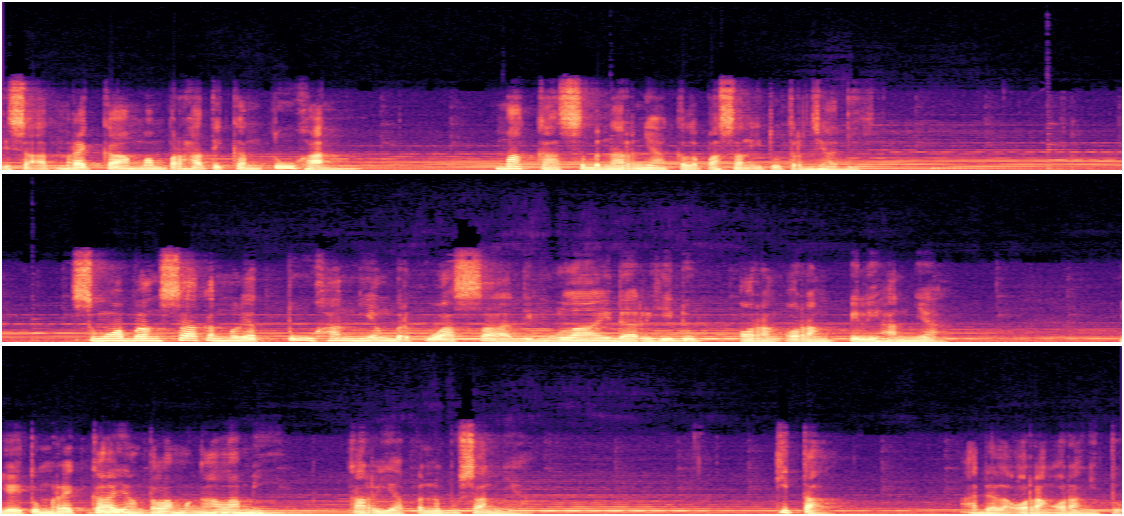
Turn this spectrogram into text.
di saat mereka memperhatikan Tuhan, maka sebenarnya kelepasan itu terjadi. Semua bangsa akan melihat Tuhan yang berkuasa dimulai dari hidup orang-orang pilihannya, yaitu mereka yang telah mengalami karya penebusannya. Kita adalah orang-orang itu.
